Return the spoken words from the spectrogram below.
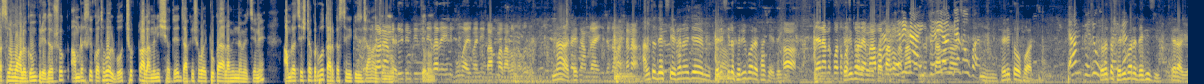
আসসালামু আলাইকুম প্রিয় দর্শক। আমরা আজকে কথা বলব ছোট্ট আলামিনীর সাথে যাকে সবাই টোকা আলামিন নামে চেনে। আমরা চেষ্টা করব তার কাছ থেকে কিছু জানার জন্য। আমি দুই তিন তিন দিন চলুন। এবারে ঘুমাই মানে বাপ মা ভালো না বুঝলি না সে আমরা হিসাবে আসে না? আমি তো দেখছি এখানে ওই যে ফেরি ছিল ফেরির পরে থাকে দেখি। হ্যাঁ দেন আমি কত ফেরি কষ্ট করে মা বাপ ভালো না মা বাপ যদি ফেরি আমি না দেশ ফেরি তো ফেরি তোরে তো ফেরি পরে দেখেছি এর আগে।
